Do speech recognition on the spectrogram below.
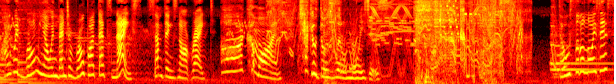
Why would Romeo invent a robot that's nice? Something's not right. Aw, come on. Check out those little noises. Those little noises?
